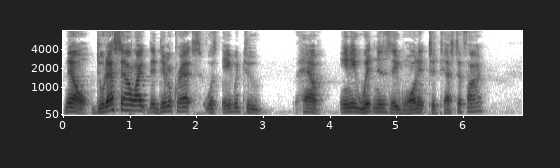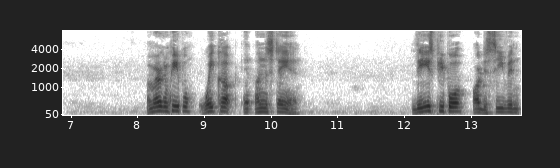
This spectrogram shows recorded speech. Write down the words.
Now, do that sound like the Democrats was able to have any witness they wanted to testify? American people, wake up and understand. These people are deceiving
